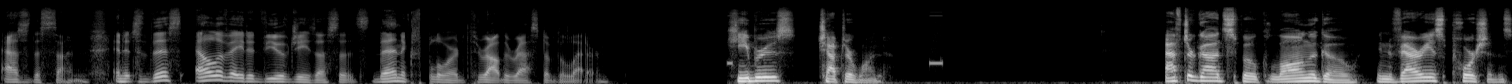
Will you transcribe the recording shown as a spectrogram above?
as the Son. And it's this elevated view of Jesus that's then explored throughout the rest of the letter. Hebrews chapter 1. After God spoke long ago in various portions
